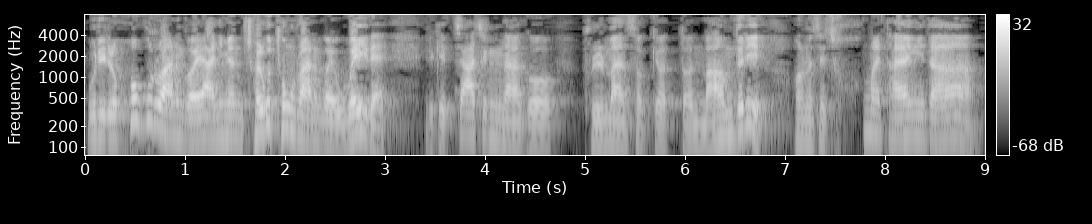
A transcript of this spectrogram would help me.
우리를 호구로 하는 거예요? 아니면 절구통으로 하는 거예요? 왜 이래? 이렇게 짜증나고 불만 섞였던 마음들이 어느새 정말 다행이다.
